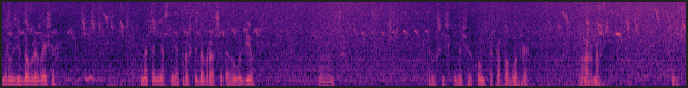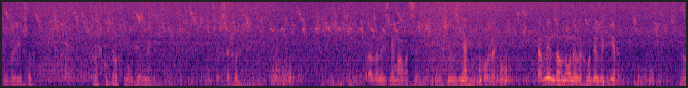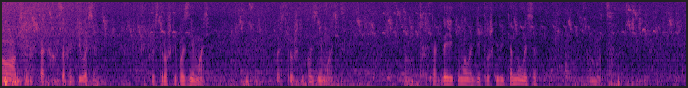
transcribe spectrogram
Друзі, добрий вечір. Наконец-то я трошки добрався до голубів. От. Трошечки вечірком така погодка. Гарна. Вирішив трошки трохнути в них. Це все, що одразу не знімав, а це вирішив зняти. Боже, давним-давно не виходив в ефір. От, так захотілося щось трошки познімати. Щось трошки познімати. От. Так, деякі молоді трошки відтягнулися. От.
